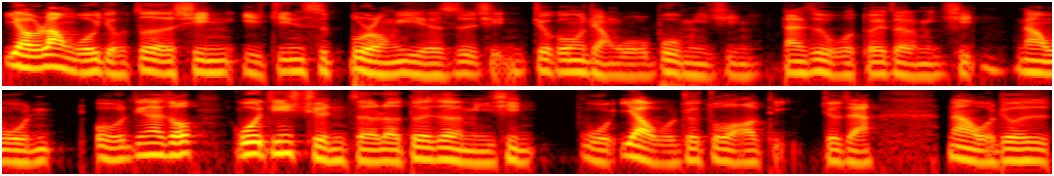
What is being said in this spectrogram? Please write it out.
要让我有这个心，已经是不容易的事情。就跟我讲，我不迷信，但是我对这个迷信。那我我应该说，我已经选择了对这个迷信，我要我就做到底，就这样。那我就是。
